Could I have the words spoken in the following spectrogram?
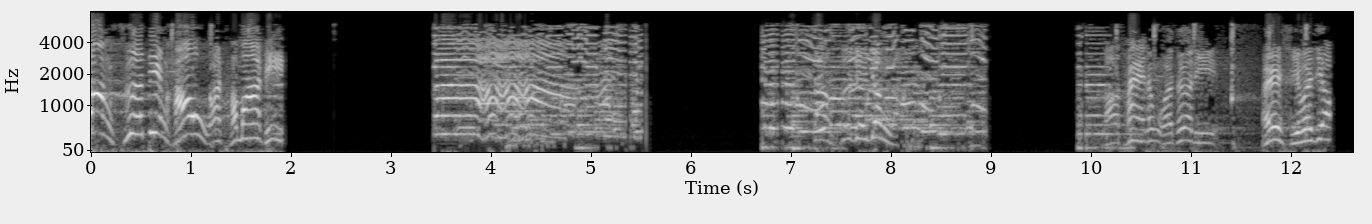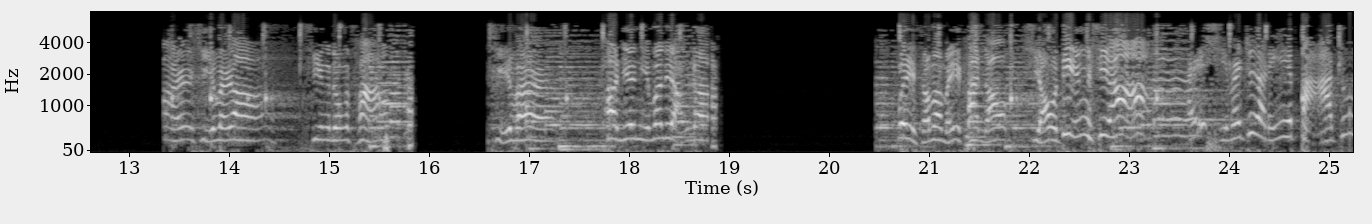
当时病好，我他妈的。我这里儿媳妇叫儿媳妇啊，心中藏媳妇儿，看见你们两个，为什么没看着小丁香？儿媳妇这里把状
